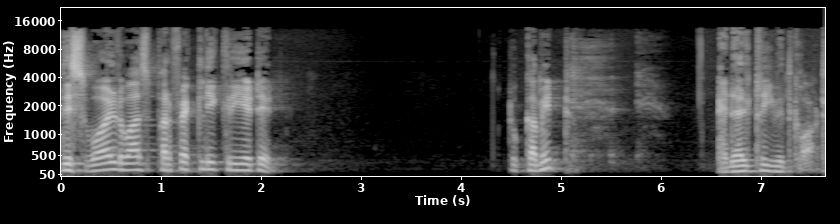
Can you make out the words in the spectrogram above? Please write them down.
This world was perfectly created to commit adultery with God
